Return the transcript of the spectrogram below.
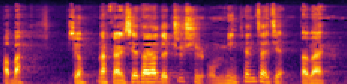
好吧？行，那感谢大家的支持，我们明天再见，拜拜。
